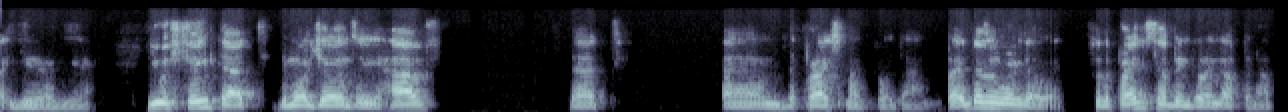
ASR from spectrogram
uh, year on year. You would think that the more journals that you have, that um, the price might go down, but it doesn't work that way. So the prices have been going up and up.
